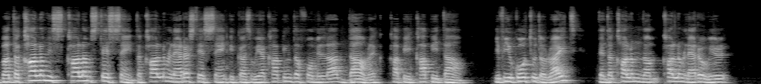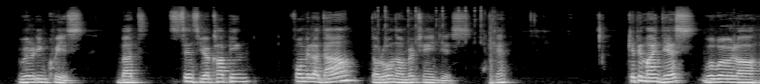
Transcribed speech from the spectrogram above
but the column is column stays same. The column letter stays same because we are copying the formula down, right? Copy, copy down. If you go to the right, then the column num column letter will will increase. But since you are copying formula down, the row number changes. Okay. Keep in mind this. We will uh,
